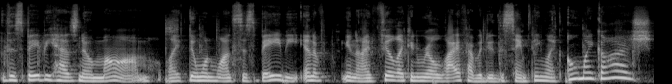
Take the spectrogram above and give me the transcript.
this baby has no mom. Like no one wants this baby. And if you know i feel like in real life i would do the same thing. Like oh my gosh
